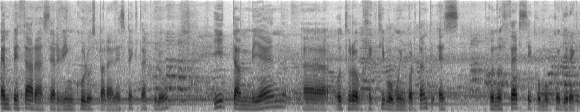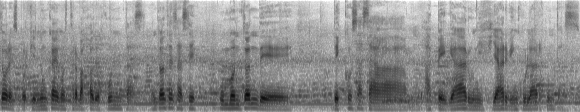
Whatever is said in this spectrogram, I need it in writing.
empezar a hacer vínculos para el espectáculo y también eh, otro objetivo muy importante es conocerse como codirectores, porque nunca hemos trabajado juntas. Entonces hace un montón de, de cosas a, a pegar, unificar, vincular juntas.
